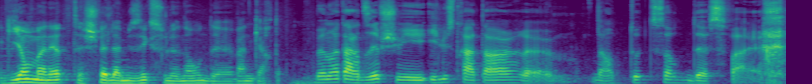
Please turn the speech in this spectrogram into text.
Guillaume Monette, je fais de la musique sous le nom de Van Carton. Benoît Tardif, je suis illustrateur euh, dans toutes sortes de sphères.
